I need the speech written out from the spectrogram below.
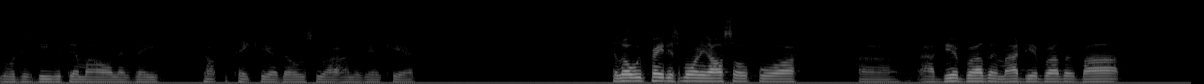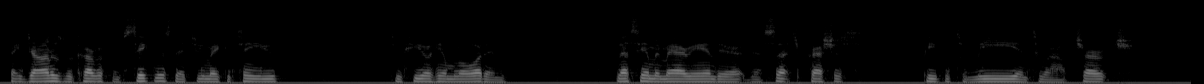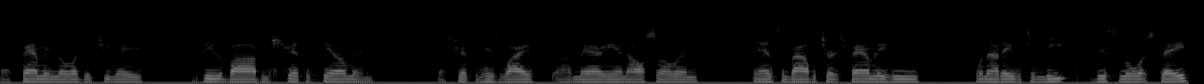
Lord, just be with them all as they help to take care of those who are under their care. And Lord, we pray this morning also for uh, our dear brother and my dear brother, Bob St. John, who's recovering from sickness, that you may continue to heal him, Lord, and bless him and Marianne. They're, they're such precious people to me and to our church, our family, Lord, that you may be with Bob and strengthen him and uh, strengthen his wife, uh, Marianne, also, and the Anderson Bible Church family who were not able to meet this Lord's Day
